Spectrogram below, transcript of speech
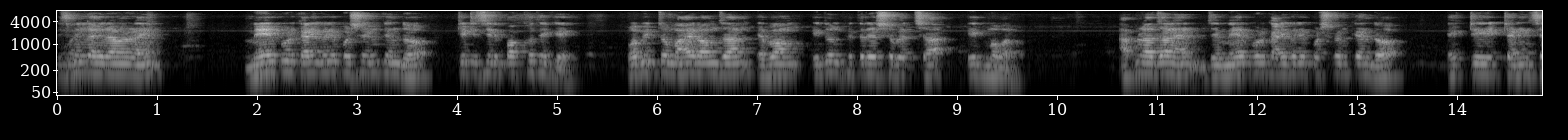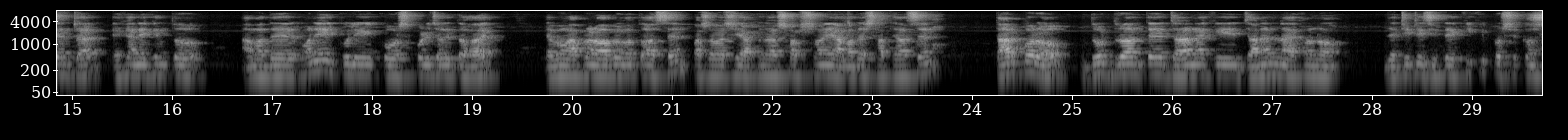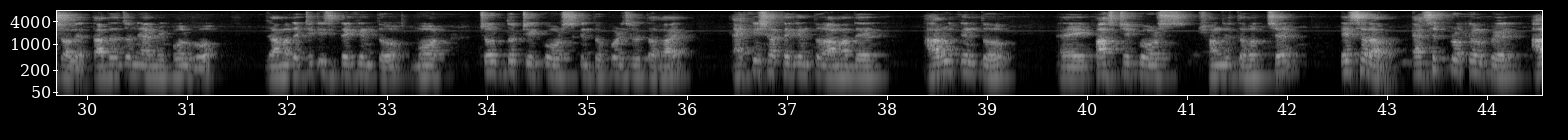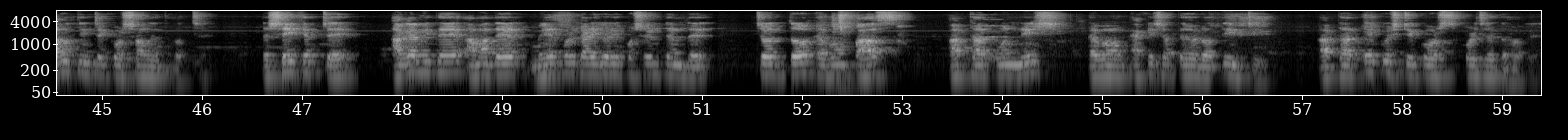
বিসমিল্লাহ রহমান রাহিম। মেহেরপুর কারিগরি প্রশিক্ষণ কেন্দ্র টিটিসির পক্ষ থেকে পবিত্র মাহে রমজান এবং ঈদ উল ফিতরের শুভেচ্ছা, ঈদ মোবারক। আপনারা জানেন যে মেহেরপুর কারিগরি প্রশিক্ষণ কেন্দ্র একটি ট্রেনিং সেন্টার এখানে কিন্তু আমাদের অনেকগুলি কোর্স পরিচালিত হয় এবং আপনারা অবগত আছেন, পাশাপাশি আপনারা সবসময় আমাদের সাথে আছেন। তারপরও দূর দূরান্তে যারা নাকি জানেন না এখনও যে টিটিসিতে কি কি প্রশিক্ষণ চলে, তাদের জন্য আমি বলব যে আমাদের টিটিসিতে কিন্তু মোট চোদ্দটি কোর্স কিন্তু পরিচালিত হয়। একই সাথে কিন্তু আমাদের আরও কিন্তু এই পাঁচটি কোর্স সংযুক্ত হচ্ছে। এছাড়াও অ্যাসেট প্রকল্পের আরও তিনটে কোর্স সংযুক্ত হচ্ছে। তো সেই ক্ষেত্রে আগামীতে আমাদের মেহেরপুর কারিগরি প্রশিক্ষণ কেন্দ্রে চোদ্দ এবং পাঁচ, অর্থাৎ উনিশ এবং একই সাথে হলো তিনটি। অর্থাৎ একুশটি কোর্স পরিচালিত হবে।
